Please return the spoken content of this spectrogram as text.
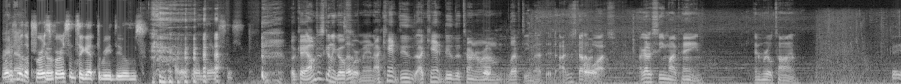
What Right if you're the first Go. person to get three dooms out of one Nexus? okay, I'm just gonna go for it, man. I can't do I can't do the turnaround lefty method. I just gotta Alright. watch. I gotta see my pain in real time. Okay,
